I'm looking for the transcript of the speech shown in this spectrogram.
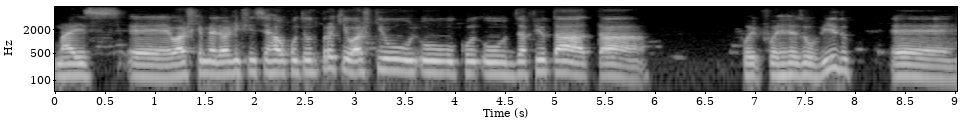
Mas é, eu acho que é melhor a gente encerrar o conteúdo por aqui. Eu acho que o, o, o desafio tá, tá, foi, foi resolvido. É,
